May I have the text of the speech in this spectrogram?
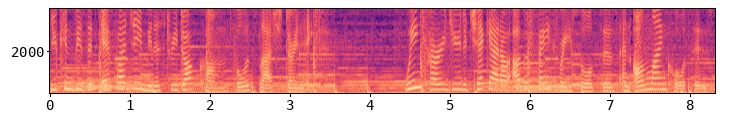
you can visit frgministry.com forward slash donate. We encourage you to check out our other faith resources and online courses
